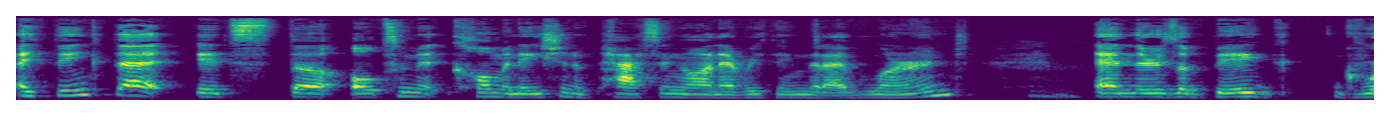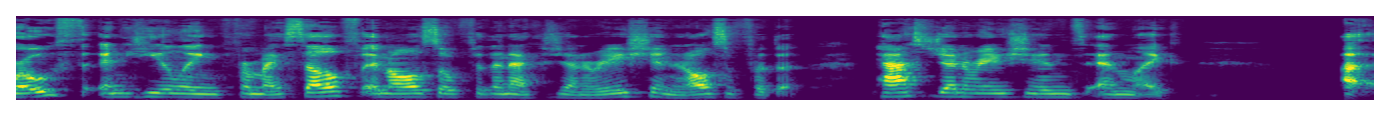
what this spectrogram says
I think that it's the ultimate culmination of passing on everything that I've learned. Mhm. And there's a big growth and healing for myself and also for the next generation and also for the past generations. And like, I,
